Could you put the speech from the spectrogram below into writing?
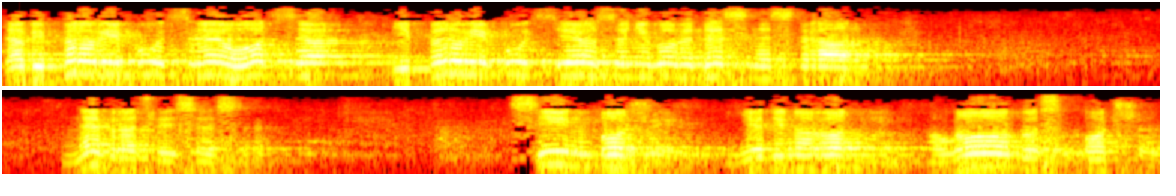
da bi prvi put sreo Otca i prvi put sjeo sa njegove desne strane. Ne, braćo i sestre, Sin Boži, jedinorodni, Logos očev,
